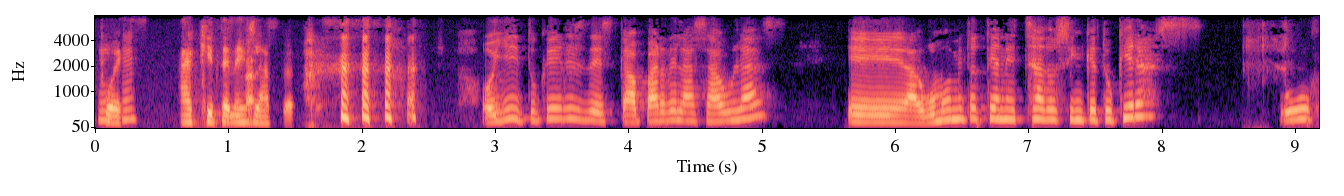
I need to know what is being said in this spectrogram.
pues aquí tenéis la prueba. Oye, ¿y tú que eres de escapar de las aulas? ¿En algún momento te han echado sin que tú quieras? Uf,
